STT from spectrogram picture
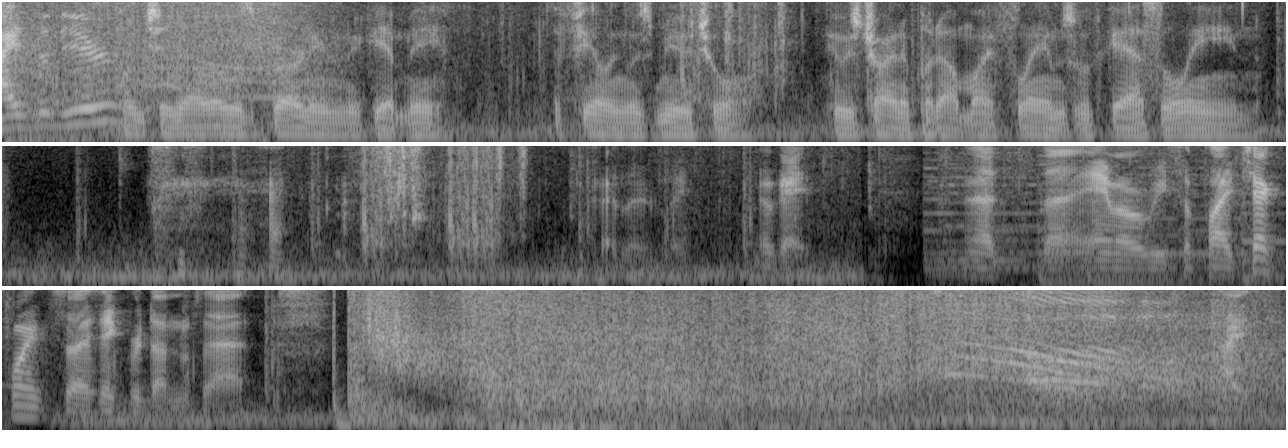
that, there's guys in here. Punchinello was burning to get me. The feeling was mutual. He was trying to put out my flames with gasoline. Quite literally. Okay. And that's the ammo resupply checkpoint, so I think we're done with that. Nice.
